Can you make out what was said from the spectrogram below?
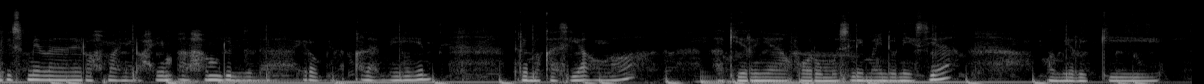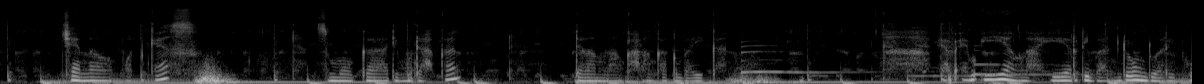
Bismillahirrahmanirrahim. Alhamdulillahirrahmanirrahim Terima kasih ya Allah. Akhirnya Forum Muslimah Indonesia Memiliki channel podcast. Semoga dimudahkan Dalam langkah-langkah kebaikan. FMI yang lahir di Bandung 2016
